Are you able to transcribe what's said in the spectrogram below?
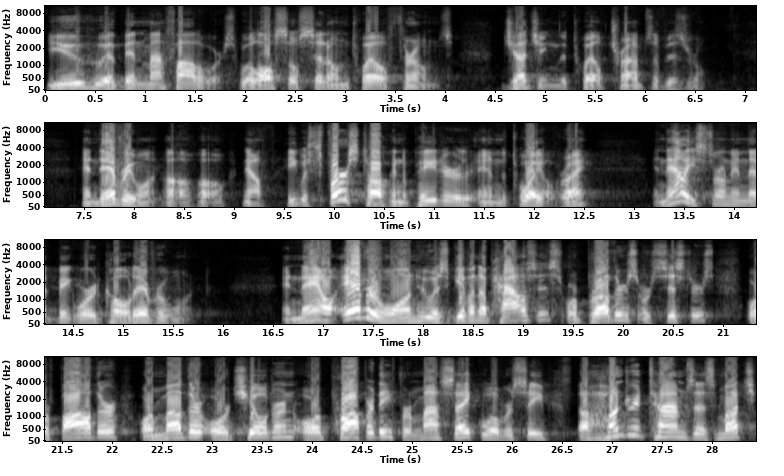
You who have been my followers will also sit on 12 thrones, judging the 12 tribes of Israel. And everyone, uh oh, uh oh. Now, he was first talking to Peter and the 12, right? And now he's thrown in that big word called everyone. And now everyone who has given up houses or brothers or sisters or father or mother or children or property for my sake will receive a hundred times as much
